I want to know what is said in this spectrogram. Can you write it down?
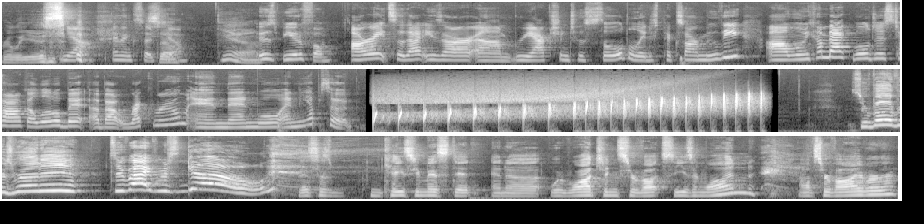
really is. Yeah, I think so, So, too. Yeah. It was beautiful. All right, so that is our um, reaction to Soul, the latest Pixar movie. Uh, when we come back, we'll just talk a little bit about Rec Room, and then we'll end the episode. Survivors ready? Survivors go! This is in case you missed it, and uh, we're watching Survi- season one of Survivor,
